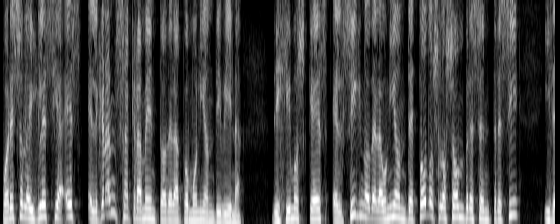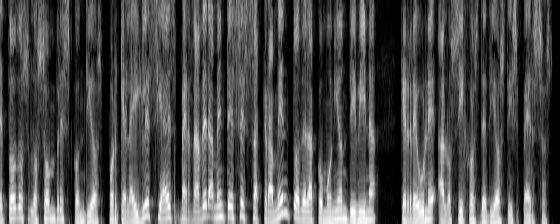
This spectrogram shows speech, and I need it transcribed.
Por eso la Iglesia es el gran sacramento de la comunión divina. Dijimos que es el signo de la unión de todos los hombres entre sí y de todos los hombres con Dios, porque la Iglesia es verdaderamente ese sacramento de la comunión divina que reúne a los hijos de Dios dispersos.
